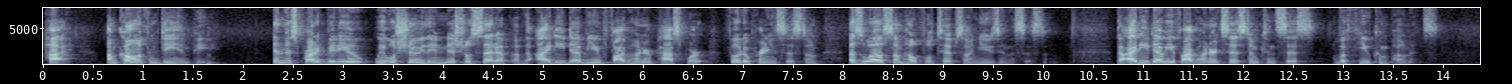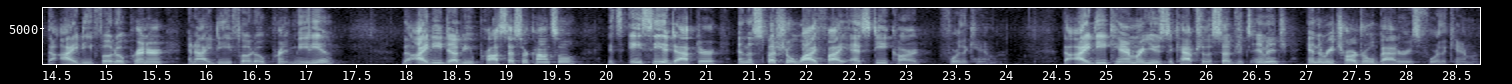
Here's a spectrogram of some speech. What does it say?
Hi, I'm Colin from DNP. In this product video, we will show you the initial setup of the IDW 500 Passport photo printing system, as well as some helpful tips on using the system. The IDW 500 system consists of a few components. The ID photo printer and ID photo print media, the IDW processor console, its AC adapter, and the special Wi-Fi SD card for the camera. The ID camera used to capture the subject's image, and the rechargeable batteries for the camera.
